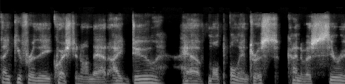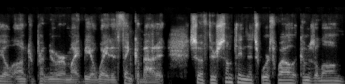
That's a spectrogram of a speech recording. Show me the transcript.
thank you for the question on that. I do have multiple interests. Kind of a serial entrepreneur might be a way to think about it. So if there's something that's worthwhile that comes along,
